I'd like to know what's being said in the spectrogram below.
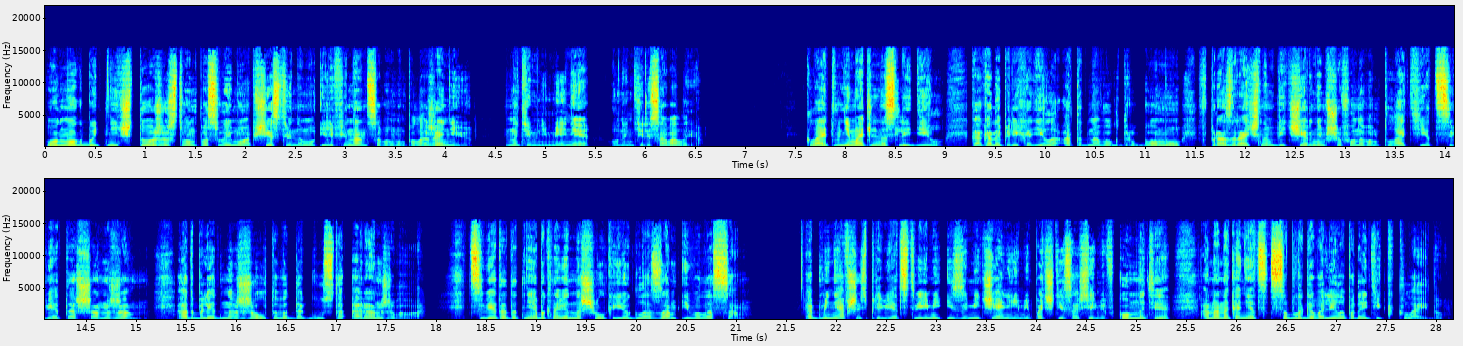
Он мог быть ничтожеством по своему общественному или финансовому положению — но тем не менее Он интересовал ее. Клайд внимательно следил, как она переходила от одного к другому в прозрачном вечернем шифоновом платье цвета шанжан, от бледно-желтого до густо-оранжевого. Цвет этот необыкновенно шел к ее глазам и волосам. Обменявшись приветствиями и замечаниями почти со всеми в комнате, она, наконец, соблаговолила подойти к Клайду.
